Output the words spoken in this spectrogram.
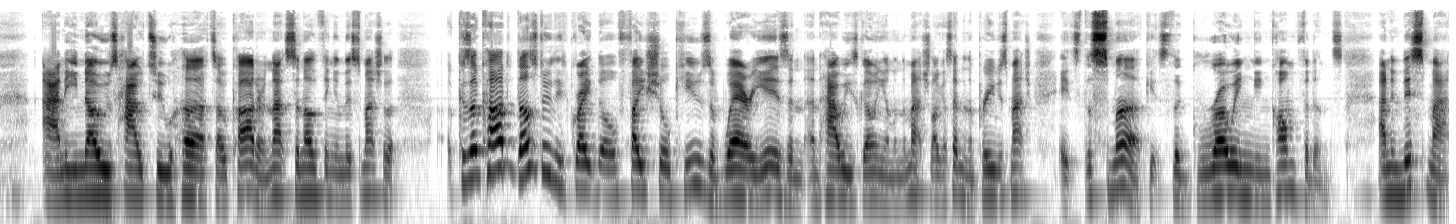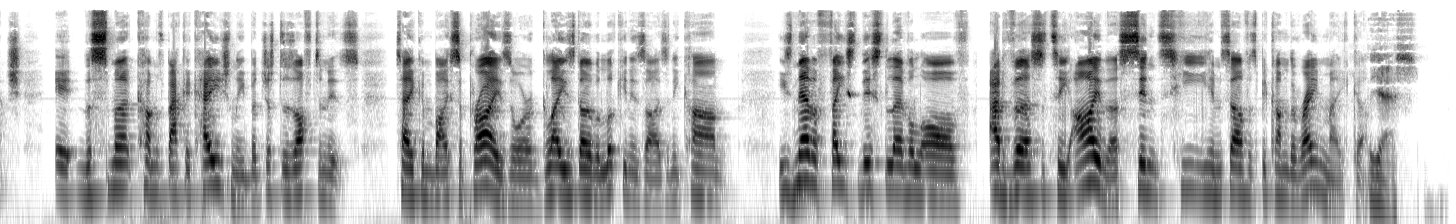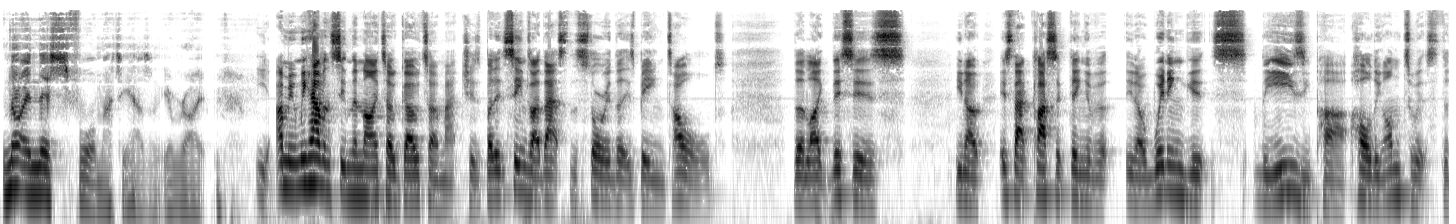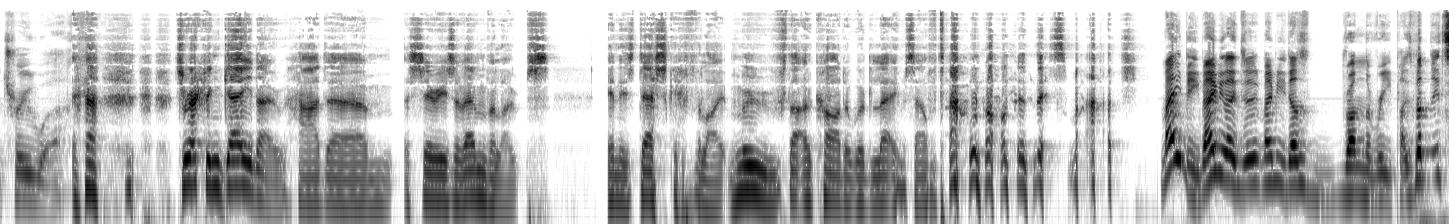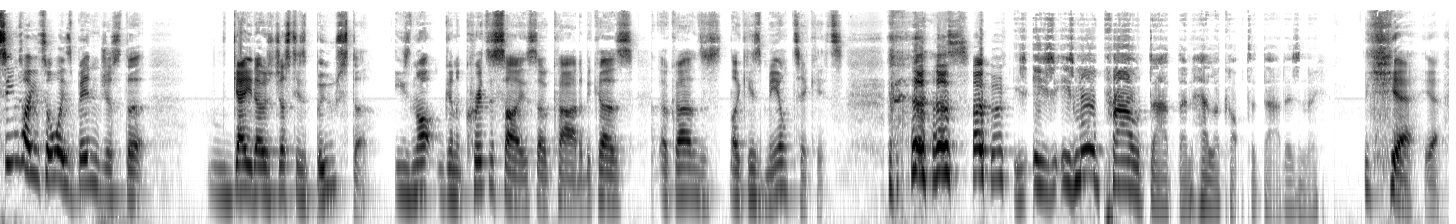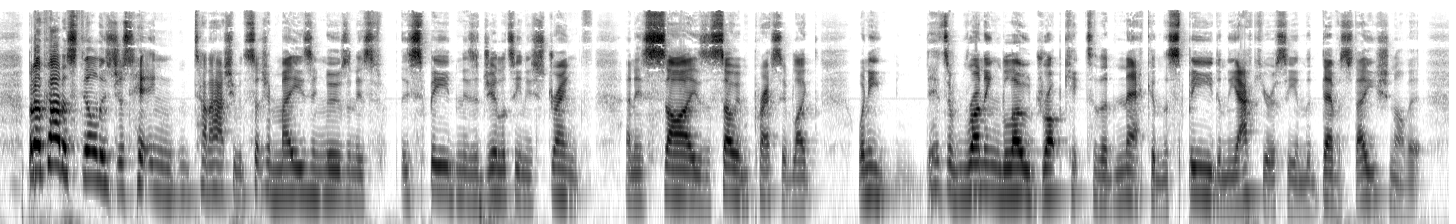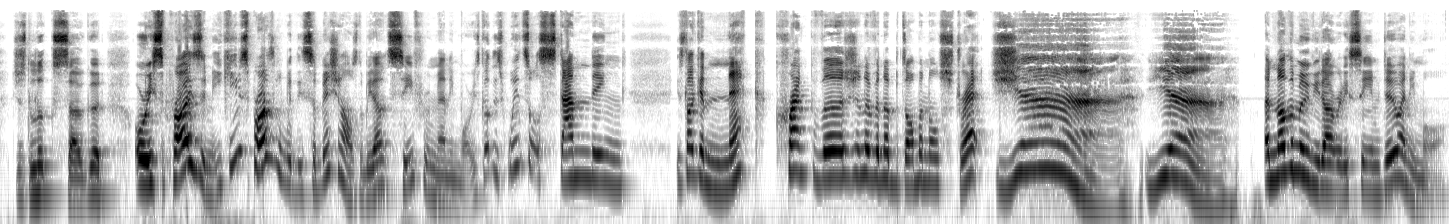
and he knows how to hurt Okada, and that's another thing in this match that because Okada does do these great little facial cues of where he is and, and how he's going on in the match. Like I said in the previous match, it's the smirk, it's the growing in confidence. And in this match, it the smirk comes back occasionally, but just as often it's taken by surprise or a glazed over look in his eyes, and he can't. He's never faced this level of adversity either since he himself has become the Rainmaker. Yes. Not in this format, he hasn't. You're right. I mean, we haven't seen the Naito Goto matches, but it seems like that's the story that is being told. That like this is, you know, it's that classic thing of you know winning it's the easy part, holding on to it's the true work. Do you reckon Gedo had um, a series of envelopes? in his desk for like moves that Okada would let himself down on in this match. Maybe, maybe they do. Maybe he does run the replays, but it seems like it's always been just that Gedo's just his booster. He's not going to criticize Okada because Okada's like his meal tickets. so he's, he's, he's more proud dad than helicopter dad, isn't he? Yeah, yeah. But Okada still is just hitting Tanahashi with such amazing moves, and his his speed and his agility and his strength and his size are so impressive. Like when he hits a running low drop kick to the neck and the speed and the accuracy and the devastation of it just looks so good. Or he surprises him. He keeps surprising him with these submission holds that we don't see from him anymore. He's got this weird sort of standing. It's like a neck crank version of an abdominal stretch. Yeah, yeah. Another move you don't really see him do anymore.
